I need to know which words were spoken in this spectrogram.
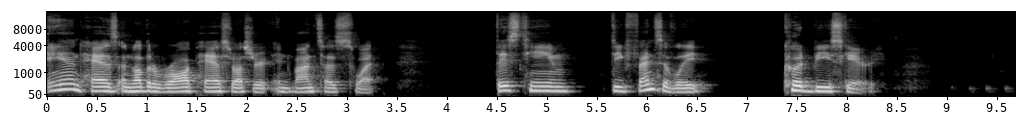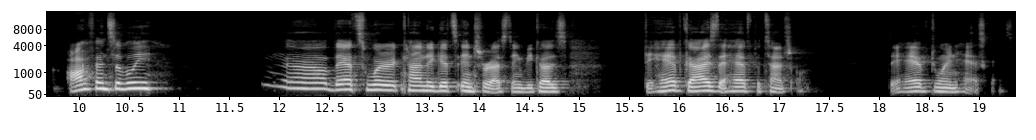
and has another raw pass rusher in Montez Sweat. This team defensively could be scary. Offensively, no, that's where it kind of gets interesting because they have guys that have potential. They have Dwayne Haskins.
